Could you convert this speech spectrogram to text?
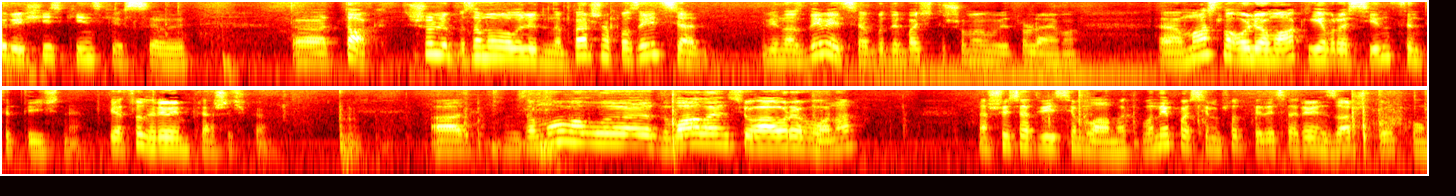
4,6 кінських сили. Е, Так, що замовила людина? Перша позиція, він нас дивиться, буде бачити, що ми йому відправляємо. Е, Масло Оліомак Євросін синтетичне. 500 гривень пляшечка. Замовив два ланцюга Орегона на 68 ланок. Вони по 750 гривень за штуку.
